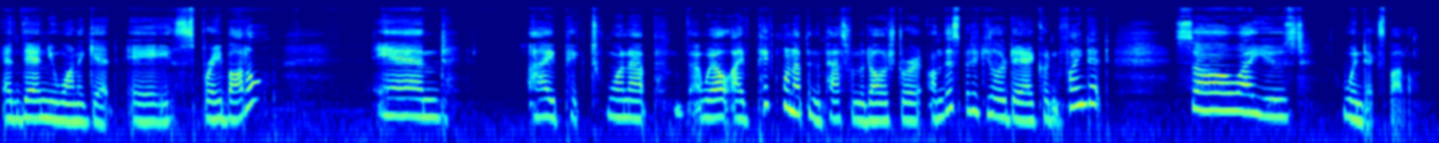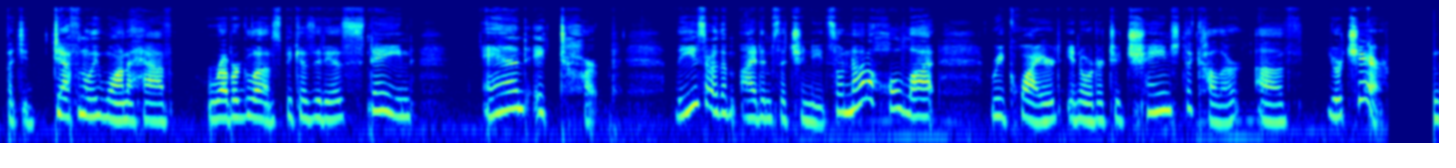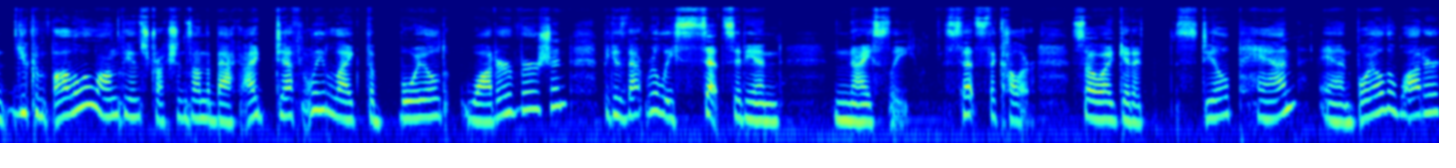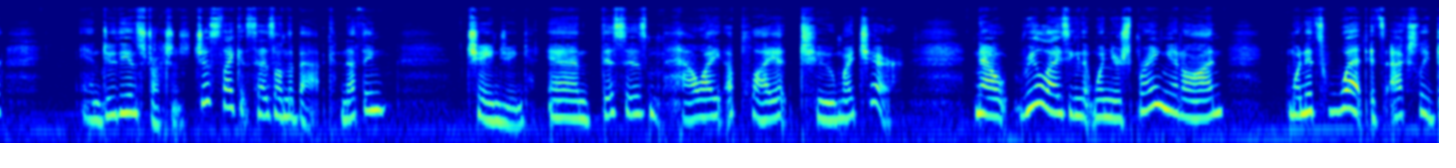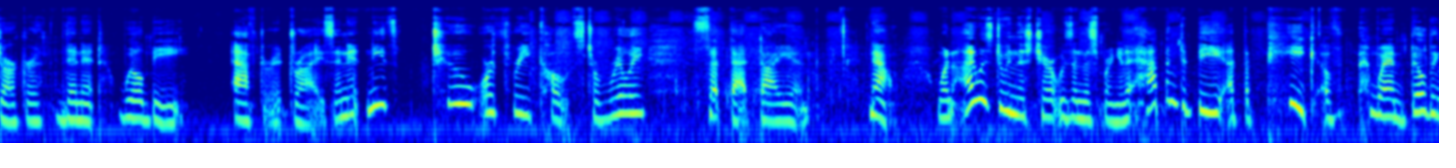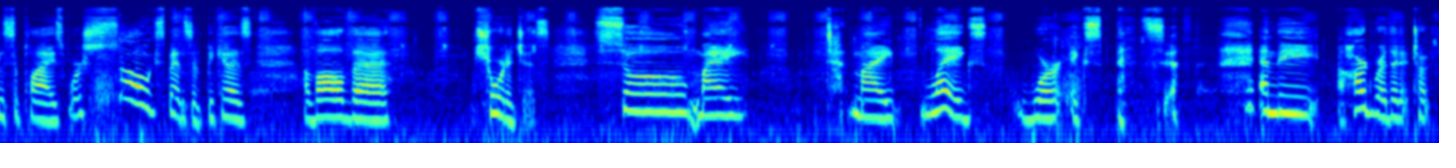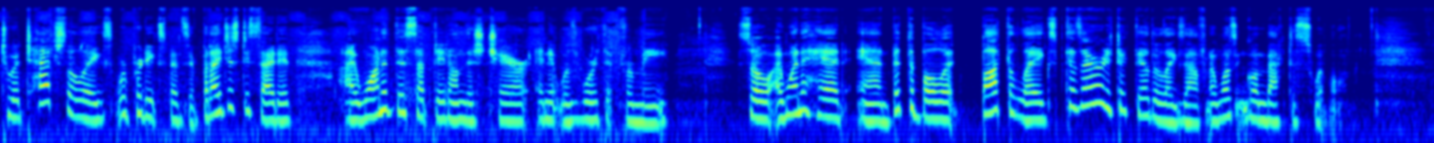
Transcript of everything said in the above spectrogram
And then you want to get a spray bottle. And I picked one up. Well, I've picked one up in the past from the dollar store. On this particular day, I couldn't find it. So I used Windex bottle. But you definitely want to have rubber gloves because it is stain and a tarp. These are the items that you need. So not a whole lot required in order to change the color of your chair. You can follow along the instructions on the back. I definitely like the boiled water version because that really sets it in nicely, sets the color. So I'd get a steel pan and boil the water and do the instructions just like it says on the back. Nothing changing. And this is how I apply it to my chair. Now, realizing that when you're spraying it on, when it's wet, it's actually darker than it will be after it dries. And it needs two or three coats to really set that dye in. Now, when I was doing this chair, it was in the spring, and it happened to be at the peak of when building supplies were so expensive because of all the shortages. So my my legs were expensive and the hardware that it took to attach the legs were pretty expensive. But I just decided I wanted this update on this chair and it was worth it for me. So I went ahead and bit the bullet, bought the legs because I already took the other legs off and I wasn't going back to swivel.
